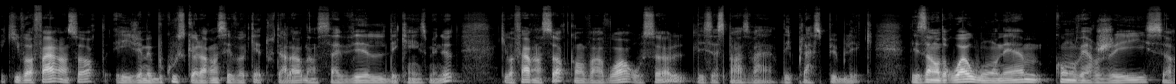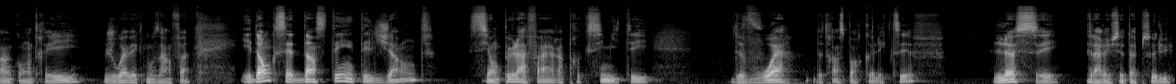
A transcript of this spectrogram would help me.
et qui va faire en sorte, et j'aimais beaucoup ce que Laurence évoquait tout à l'heure dans sa ville des 15 minutes, qui va faire en sorte qu'on va avoir au sol des espaces verts, des places publiques, des endroits où on aime converger, se rencontrer, jouer avec nos enfants. Et donc, cette densité intelligente, si on peut la faire à proximité de voies de transport collectif, là, c'est la réussite absolue.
